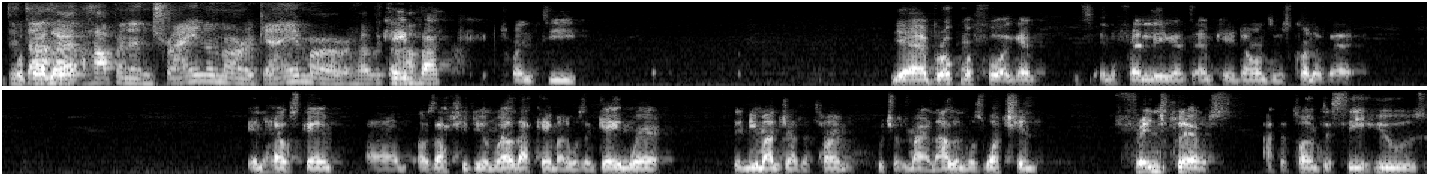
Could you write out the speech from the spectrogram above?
did that I, happen in training or a game or how? I came back twenty. Yeah, I broke my foot again in a friendly against MK Dons. It was kind of a in-house game. Um, I was actually doing well that game, and it was a game where the new manager at the time, which was Martin Allen, was watching fringe players at the time to see who's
